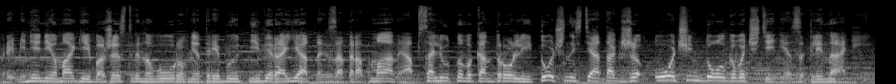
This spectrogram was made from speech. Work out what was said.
Применение магии божественного уровня требует невероятных затрат маны, абсолютного контроля и точности, а также очень долгого чтения заклинаний.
